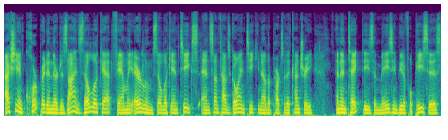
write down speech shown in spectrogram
actually incorporate in their designs. They'll look at family heirlooms, they'll look antiques, and sometimes go antique in other parts of the country, and then take these amazing, beautiful pieces,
